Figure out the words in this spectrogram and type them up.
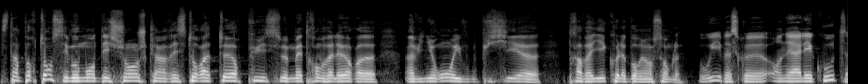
c'est important ces moments d'échange qu'un restaurateur puisse mettre en valeur un vigneron et vous puissiez travailler, collaborer ensemble. Oui, parce qu'on est à l'écoute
